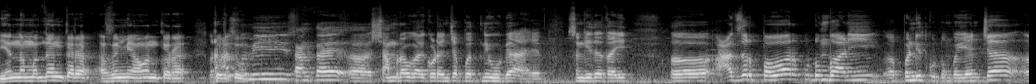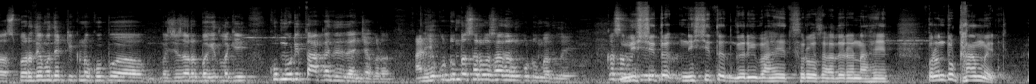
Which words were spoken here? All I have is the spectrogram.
यांना मतदान करा असं मी आवाहन करा करतो. तुम्ही सांगताय शामराव गायकवाड यांच्या पत्नी उभ्या आहेत संगीताताई. आज जर पवार कुटुंब आणि पंडित कुटुंब यांच्या स्पर्धेमध्ये टिकणं खूप म्हणजे जर बघितलं की खूप मोठी ताकद आहे त्यांच्याकडं. आणि हे कुटुंब सर्वसाधारण कुटुंबातलं आहे. कसं म्हणजे- निश्चितच निश्चितच गरीब आहेत सर्वसाधारण आहेत परंतु ठाम आहेत.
